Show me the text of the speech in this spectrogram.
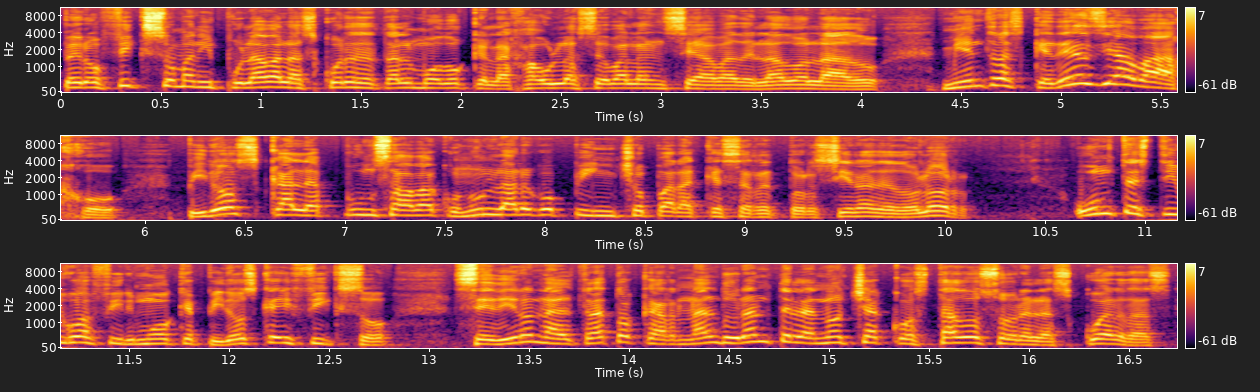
pero Fixo manipulaba las cuerdas de tal modo que la jaula se balanceaba de lado a lado, mientras que desde abajo Pirosca le apunzaba con un largo pincho para que se retorciera de dolor. Un testigo afirmó que Pirosca y Fixo se dieron al trato carnal durante la noche acostados sobre las cuerdas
